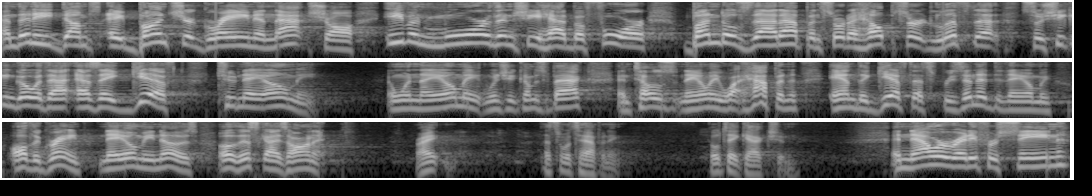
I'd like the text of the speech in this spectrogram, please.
And then he dumps a bunch of grain in that shawl, even more than she had before, bundles that up and sort of helps her lift that so she can go with that as a gift to Naomi. And when Naomi, when she comes back and tells Naomi what happened and the gift that's presented to Naomi, all the grain, Naomi knows, oh, this guy's on it right? That's what's happening. He'll take action. And now we're ready for scene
